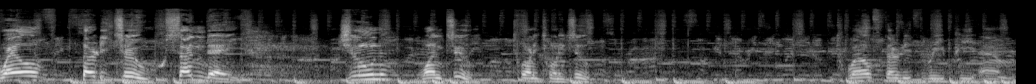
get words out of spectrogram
1232 Sunday, June 1 2, 2022. 12:33 p.m.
